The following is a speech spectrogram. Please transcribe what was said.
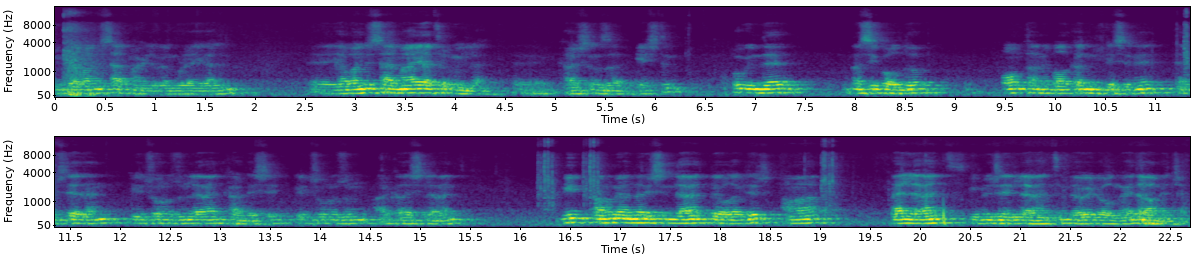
çünkü yabancı sermayeyle ben buraya geldim. E, yabancı sermaye yatırımıyla e, karşınıza geçtim. Bugün de nasip oldu 10 tane Balkan ülkesini temsil eden birçoğunuzun Levent kardeşi, birçoğunuzun arkadaşı Levent. Bir tanımayanlar için Levent Bey olabilir ama ben Levent, Gümülceli Levent'im ve öyle olmaya devam edeceğim.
